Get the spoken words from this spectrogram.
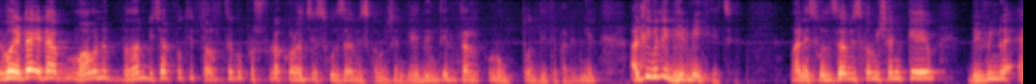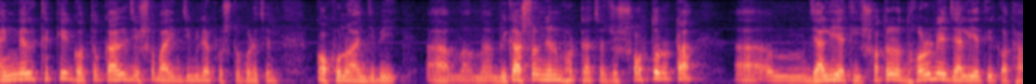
এবং এটা এটা মহামান্য প্রধান বিচারপতির তরফ থেকে প্রশ্নটা করা হয়েছে, স্কুল সার্ভিস কমিশনকে। এদিন তিনি তার কোনো উত্তর দিতে পারেনি আলটিমেটলি ভিড়মি খেয়েছে মানে স্কুল সার্ভিস কমিশনকে বিভিন্ন অ্যাঙ্গেল থেকে গতকাল যেসব আইনজীবীরা প্রশ্ন করেছেন, কখনো আইনজীবী বিকাশ রঞ্জন ভট্টাচার্য, সতেরোটা জালিয়াতি, সতেরো ধরনের জালিয়াতির কথা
